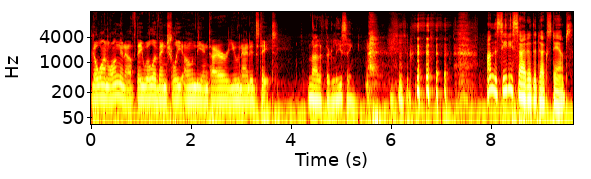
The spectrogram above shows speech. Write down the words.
go on long enough, they will eventually own the entire United States. Not if they're leasing. On the seedy side of the duck stamps,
